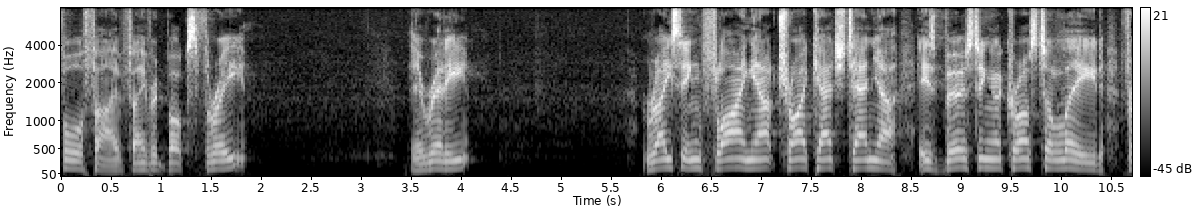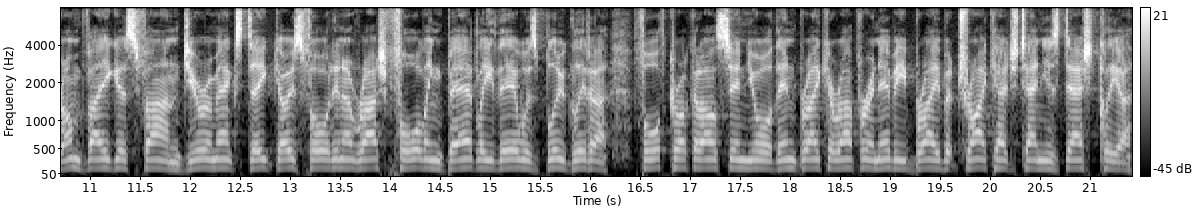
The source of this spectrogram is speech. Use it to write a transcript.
four, five. Favourite box three. They're ready. Racing, flying out, try catch Tanya is bursting across to lead from Vegas Fun. Duramax Deep goes forward in a rush, falling badly. There was Blue Glitter, fourth Crocodile Senor, then Breaker Upper and Ebby Bray, but try catch Tanya's dashed clear.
